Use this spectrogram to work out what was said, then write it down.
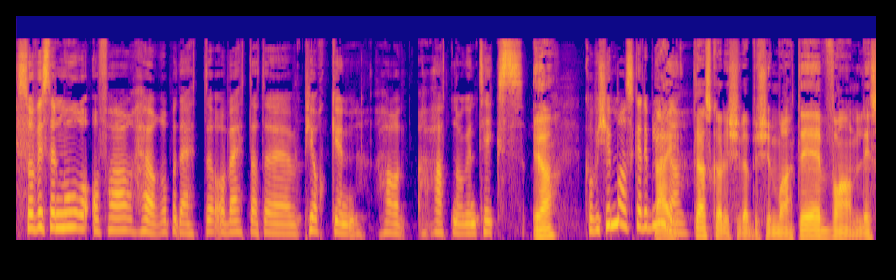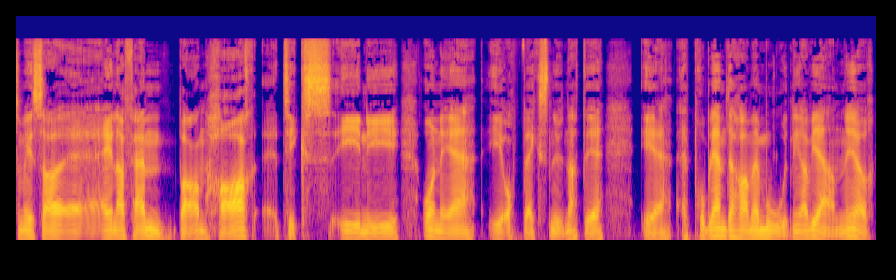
Så hvis en mor og far hører på dette og vet at eh, pjokken har hatt noen tics, Ja. Hvor bekymra skal de bli Nei, da? da skal du ikke være bekymra. Det er vanlig. Som jeg sa, én av fem barn har tics i ny og ned i oppveksten uten at det er et problem. Det har med modning av hjernen å gjøre.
